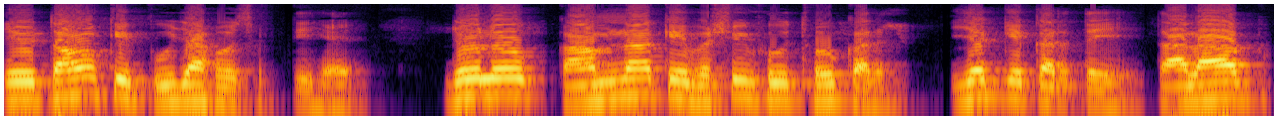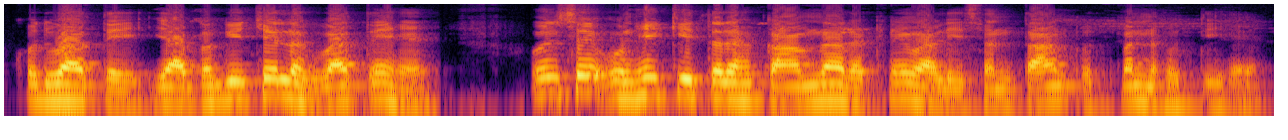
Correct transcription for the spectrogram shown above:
देवताओं की पूजा हो सकती है। जो लोग कामना के वशीभूत होकर यज्ञ करते, तालाब खुदवाते या बगीचे लगवाते हैं, उनसे उन्हीं की तरह कामना रखने वाली संतान उत्पन्न होती है।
